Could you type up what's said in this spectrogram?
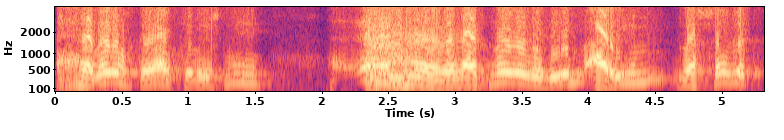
Об этом сказал Всевышний, «Венатнули левим арим лашевет»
